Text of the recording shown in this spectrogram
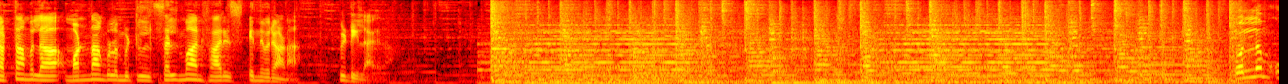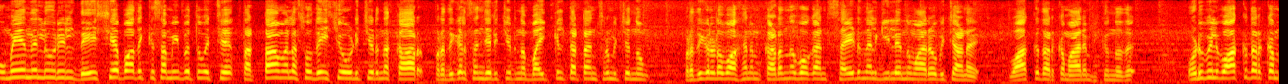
തട്ടാമല മണ്ണാങ്കുളം വീട്ടിൽ സൽമാൻ ഫാരിസ് എന്നിവരാണ് പിടിയിലായത്. കൊല്ലം ഉമയനെല്ലൂരിൽ ദേശീയപാതയ്ക്ക് സമീപത്ത് വെച്ച് തട്ടാമല സ്വദേശി ഓടിച്ചിരുന്ന കാർ പ്രതികൾ സഞ്ചരിച്ചിരുന്ന ബൈക്കിൽ തട്ടാൻ ശ്രമിച്ചെന്നും പ്രതികളുടെ വാഹനം കടന്നുപോകാൻ സൈഡ് നൽകിയില്ലെന്നും ആരോപിച്ചാണ് വാക്കുതർക്കം ആരംഭിക്കുന്നത്. ഒടുവിൽ വാക്കുതർക്കം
